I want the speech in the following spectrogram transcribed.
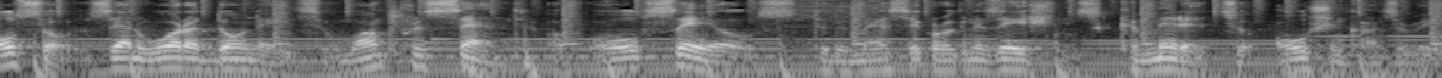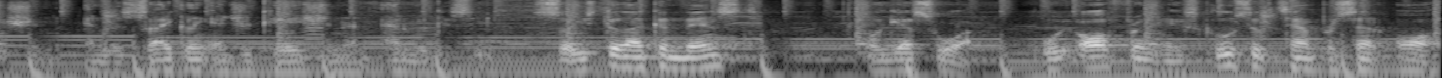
Also, ZenWTR donates 1% of all sales to domestic organizations committed to ocean conservation and recycling education and advocacy. So, you still not convinced? Well, guess what? We're offering an exclusive 10% off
